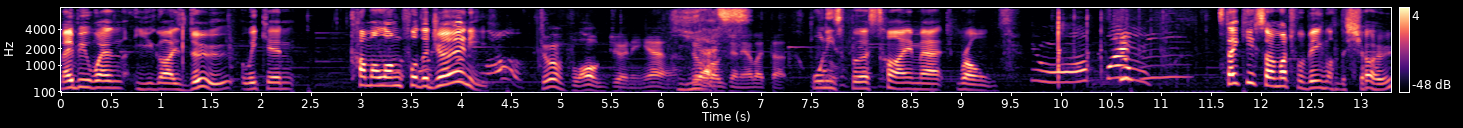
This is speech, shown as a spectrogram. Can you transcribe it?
Maybe when you guys do, we can come along for the journey. Do a vlog journey, yeah. Do a vlog journey. I like that. Horny's first time at Rolls. Thank you so much for being on the show.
